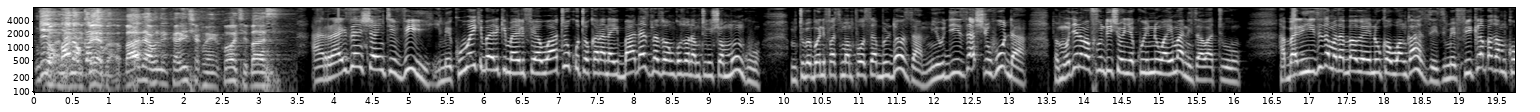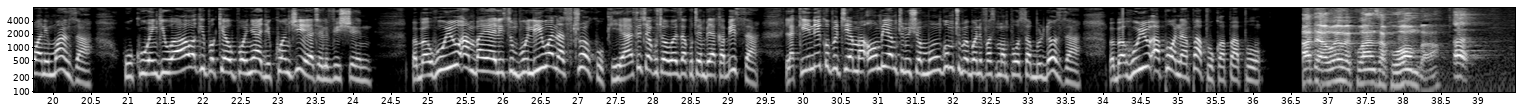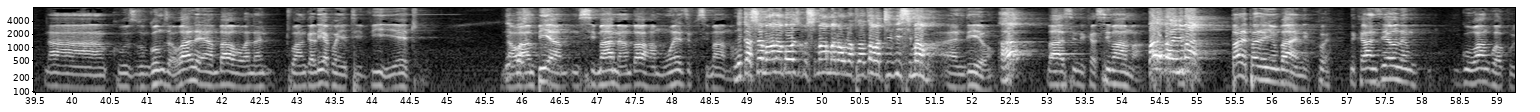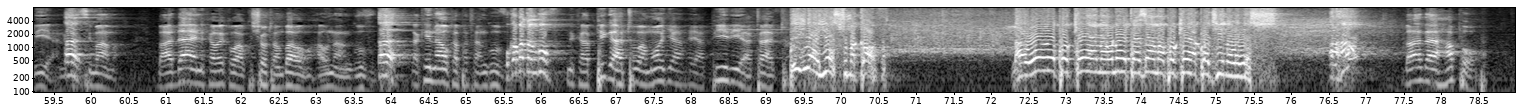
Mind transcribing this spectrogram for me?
Ndio, baada ya kukalisha. baada ya kunikalisha kwenye kochi basi Arise and Shine TV imekuwa ikibariki maelfu ya watu kutokana na ibada zinazoongozwa na mtumishi wa Mungu Mtume Boniface Mwamposa Buldoza, miujiza, shuhuda pamoja na mafundisho yenye kuinua imani za watu. Habari hizi za madhabahu ya Inuka Uangaze zimefika mpaka mkoani Mwanza, huku wengi wao wakipokea uponyaji kwa njia ya television. Baba huyu ambaye alisumbuliwa na stroke kiasi cha kutoweza kutembea kabisa, lakini kupitia maombi ya mtumishi wa Mungu Mtume Boniface Mwamposa Buldoza, baba huyu apona papo kwa papo. baada ya wewe kuanza kuomba Eh, na kuzungumza, wale ambao wanatuangalia kwenye TV yetu, nawaambia msimame, ambao hamwezi kusimama. nikasema wale ambao hawezi kusimama na unatazama TV simama. Ndio. Ndiyo, Aha. Basi nikasimama Pale pale nyumbani. pale pale nyumbani, nikaanzia ule mguu wangu wa kulia nikasimama, baadaye nikaweka wa kushoto ambao hauna nguvu, Eh, lakini nao ukapata nguvu. ukapata nguvu. Nikapiga hatua moja, ya pili, ya tatu. Pigia Yesu makofi. Na wewe pokea na unayetazama pokea kwa jina la Yesu. Aha. Baada ya hapo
